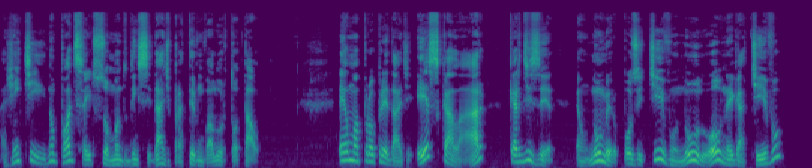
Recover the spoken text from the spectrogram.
A gente não pode sair somando densidade para ter um valor total. É uma propriedade escalar, quer dizer, é um número positivo, nulo ou negativo,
